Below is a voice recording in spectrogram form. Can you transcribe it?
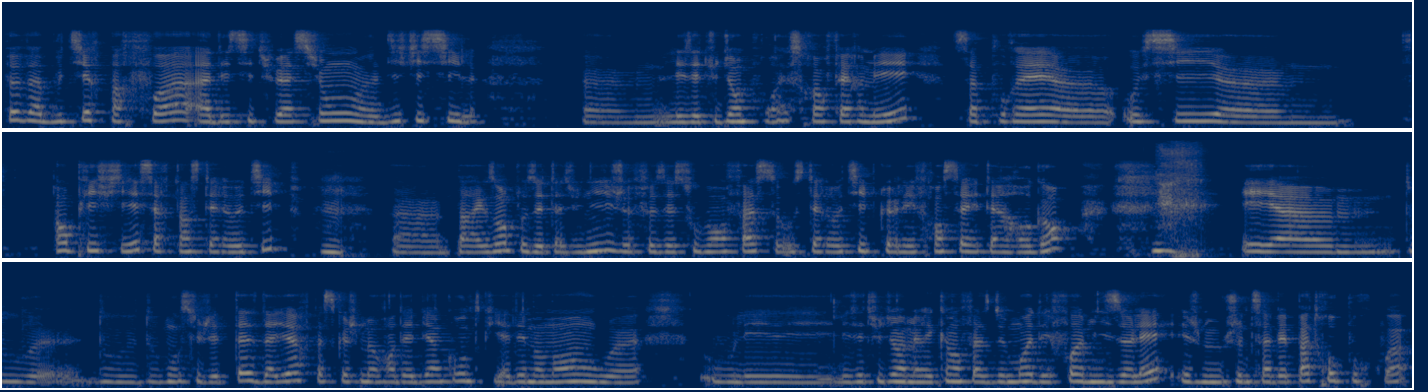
peuvent aboutir parfois à des situations difficiles. les étudiants pourraient se renfermer, ça pourrait aussi amplifier certains stéréotypes. Mm. Euh, par exemple, aux États-Unis, je faisais souvent face au stéréotype que les Français étaient arrogants. Et euh, euh, d'où mon sujet de thèse d'ailleurs, parce que je me rendais bien compte qu'il y a des moments où, euh, où les, les, étudiants américains en face de moi, des fois, m'isolaient et je, je, ne savais pas trop pourquoi.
